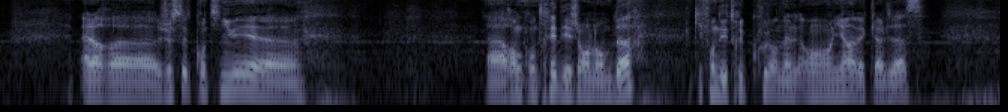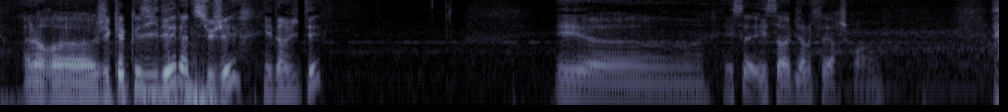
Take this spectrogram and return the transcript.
Alors je souhaite continuer à rencontrer des gens lambda qui font des trucs cool en, en lien avec l'Alsace. Alors j'ai quelques idées là de sujets et d'invités. Et, euh, et, ça, et ça va bien le faire je crois. hein.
